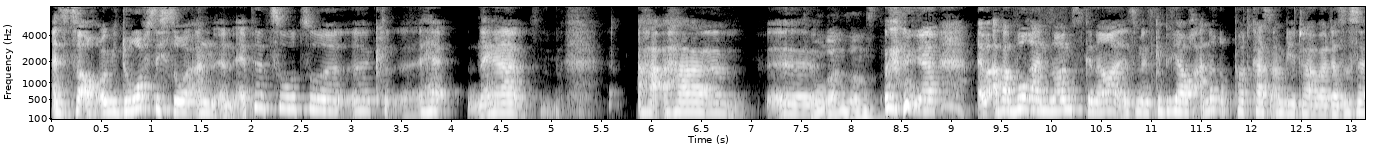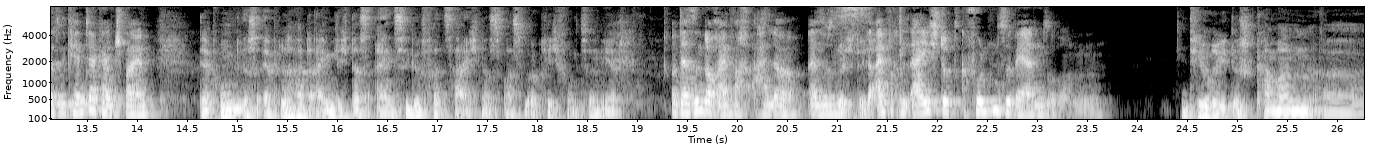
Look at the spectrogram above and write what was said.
also es war auch irgendwie doof, sich so an, an Apple zu, zu äh, äh, naja, ha, ha, äh, woran sonst? ja, aber woran sonst, genau. Es, es gibt ja auch andere Podcast-Anbieter, aber das ist ja, das kennt ja kein Schwein. Der Punkt ist, Apple hat eigentlich das einzige Verzeichnis, was wirklich funktioniert. Und da sind doch einfach alle. Also es Richtig. ist einfach leicht, dort gefunden zu werden. So. Theoretisch kann man äh,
